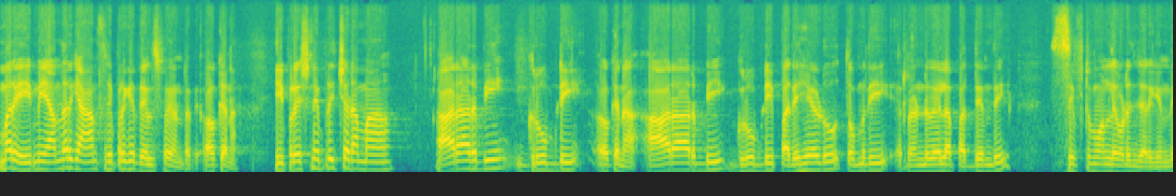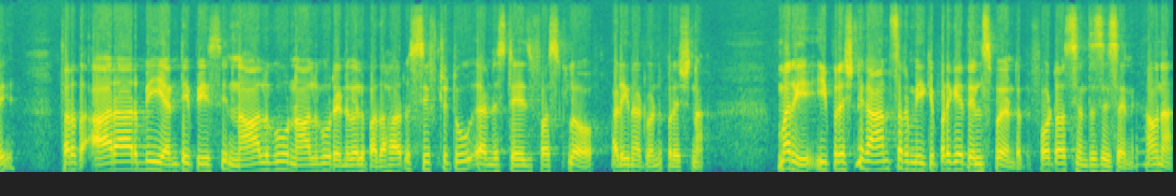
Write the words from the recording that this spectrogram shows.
మరి మీ అందరికీ ఆన్సర్ ఇప్పటికే తెలిసిపోయి ఉంటుంది. ఓకేనా? ఈ ప్రశ్న ఎప్పుడు ఇచ్చాడమ్మా? RRB group D. ఓకేనా? ఆర్ఆర్బి గ్రూప్ డి పదిహేడు తొమ్మిది రెండు వేల పద్దెనిమిది షిఫ్ట్ వన్లో ఇవ్వడం జరిగింది. తర్వాత ఆర్ఆర్బి ఎన్టీపీసీ నాలుగు నాలుగు రెండు వేల పదహారు షిఫ్ట్ టూ అండ్ స్టేజ్ ఫస్ట్లో అడిగినటువంటి ప్రశ్న. మరి ఈ ప్రశ్నకు ఆన్సర్ మీకు ఇప్పటికే తెలిసిపోయి ఉంటుంది. ఫోటోసింథసిస్ అని. అవునా?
